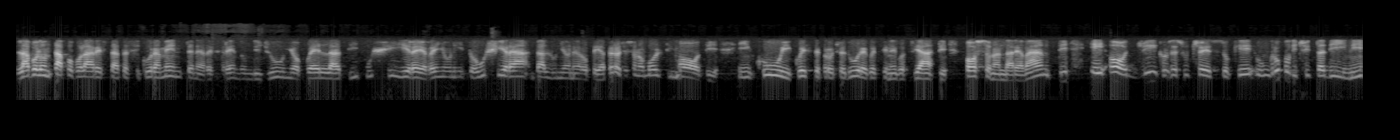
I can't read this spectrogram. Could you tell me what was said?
la volontà popolare è stata sicuramente nel referendum di giugno quella di uscire, il Regno Unito uscirà dall'Unione Europea, però ci sono molti modi in cui queste procedure, questi negoziati possono andare avanti e oggi cosa è successo? Che un gruppo di cittadini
